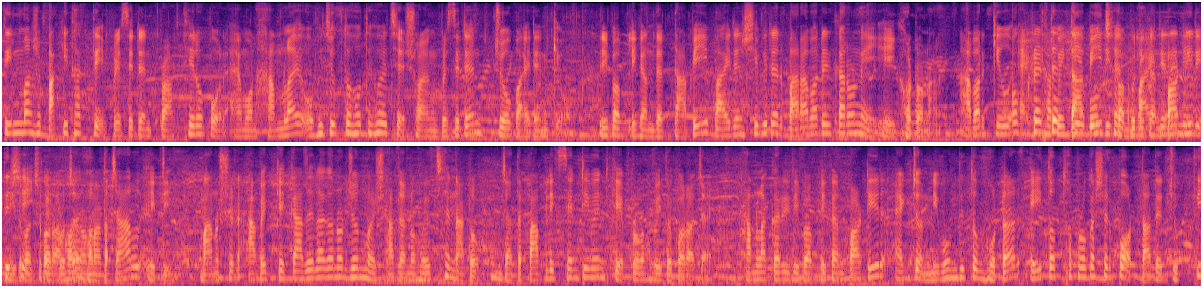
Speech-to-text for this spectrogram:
তিন মাস বাকি থাকতে প্রেসিডেন্ট প্রার্থীর ওপর এমন হামলায় অভিযুক্ত হতে হয়েছে স্বয়ং প্রেসিডেন্ট জো বাইডেনকেও। রিপাবলিকানদের দাবি বাইডেন শিবিরের বাড়াবাড়ির কারণে এই ঘটনা। আবার কেউ চাল এটি। মানুষের আবেগকে কাজে লাগানোর জন্য সাজানো হয়েছে নাটক যাতে পাবলিক সেন্টিমেন্টকে প্রভাবিত করা যায়। হামলাকারী রিপাবলিকান পার্টির একজন নিবন্ধিত ভোটার এই তথ্য প্রকাশের পর তাদের যুক্তি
